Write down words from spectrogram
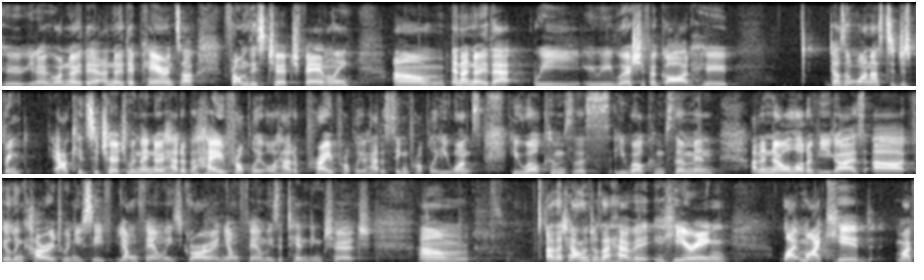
who, you know, who I know their I know their parents are from this church family, um, and I know that we we worship a God who doesn't want us to just bring our kids to church when they know how to behave properly or how to pray properly or how to sing properly. He wants, he welcomes this, he welcomes them. And I know, a lot of you guys uh, feel encouraged when you see young families grow and young families attending church. Um, other challenges I have are hearing, like my kid, my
